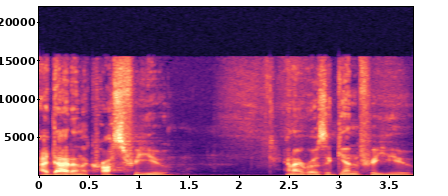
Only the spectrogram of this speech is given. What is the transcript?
I died on the cross for you and I rose again for you.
